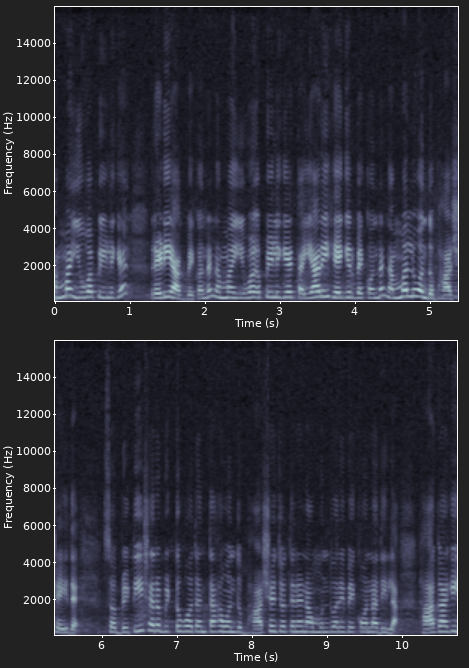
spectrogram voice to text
ನಮ್ಮ ಯುವ ಪೀಳಿಗೆ ರೆಡಿ ಆಗಬೇಕು. ಅಂದರೆ ನಮ್ಮ ಯುವ ಪೀಳಿಗೆ ತಯಾರಿ ಹೇಗಿರಬೇಕು ಅಂದರೆ ನಮ್ಮಲ್ಲೂ ಒಂದು ಭಾಷೆ ಇದೆ. ಸೊ ಬ್ರಿಟಿಷರು ಬಿಟ್ಟು ಹೋದಂತಹ ಒಂದು ಭಾಷೆ ಜೊತೆನೇ ನಾವು ಮುಂದುವರಿಬೇಕು ಅನ್ನೋದಿಲ್ಲ. ಹಾಗಾಗಿ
